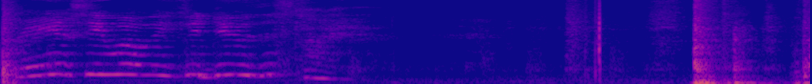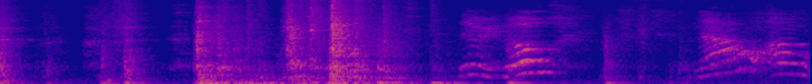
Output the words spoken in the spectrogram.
we're gonna see what we can do this time. There we go. Now I,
